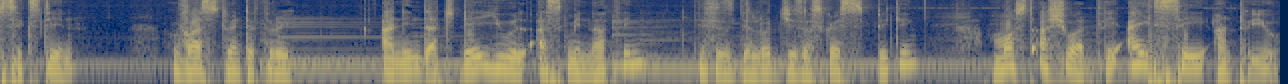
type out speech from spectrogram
16, verse 23. And in that day you will ask me nothing. This is the Lord Jesus Christ speaking. Most assuredly, I say unto you,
